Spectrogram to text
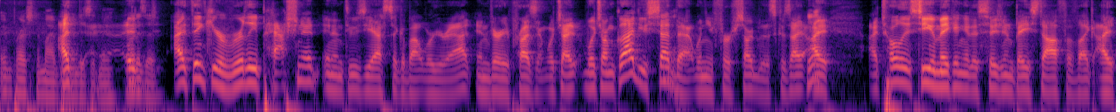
impression of my I, brand is of me. What is it? I think you're really passionate and enthusiastic about where you're at and very present, which I which I'm glad you said that when you first started this because I, I I totally see you making a decision based off of like I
